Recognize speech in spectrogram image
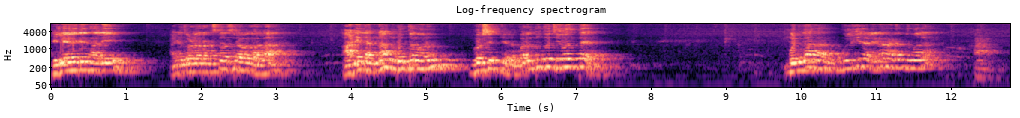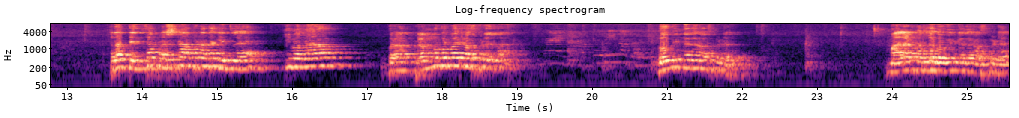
डिलिव्हरी झाली आणि थोडा रक्तस्राव झाला आणि त्यांना मृत म्हणून घोषित केलं. परंतु तो जिवंत आहे. मुलगा मुलगी झाली ना मॅडम तुम्हाला? हा. तर त्यांचा प्रश्न आपण आता घेतलाय की बाबा ब्र- ब्रह्मकुमारी हॉस्पिटलला गोविंद नगर हॉस्पिटल. मालाडमधलं गोविंद नगर हॉस्पिटल.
